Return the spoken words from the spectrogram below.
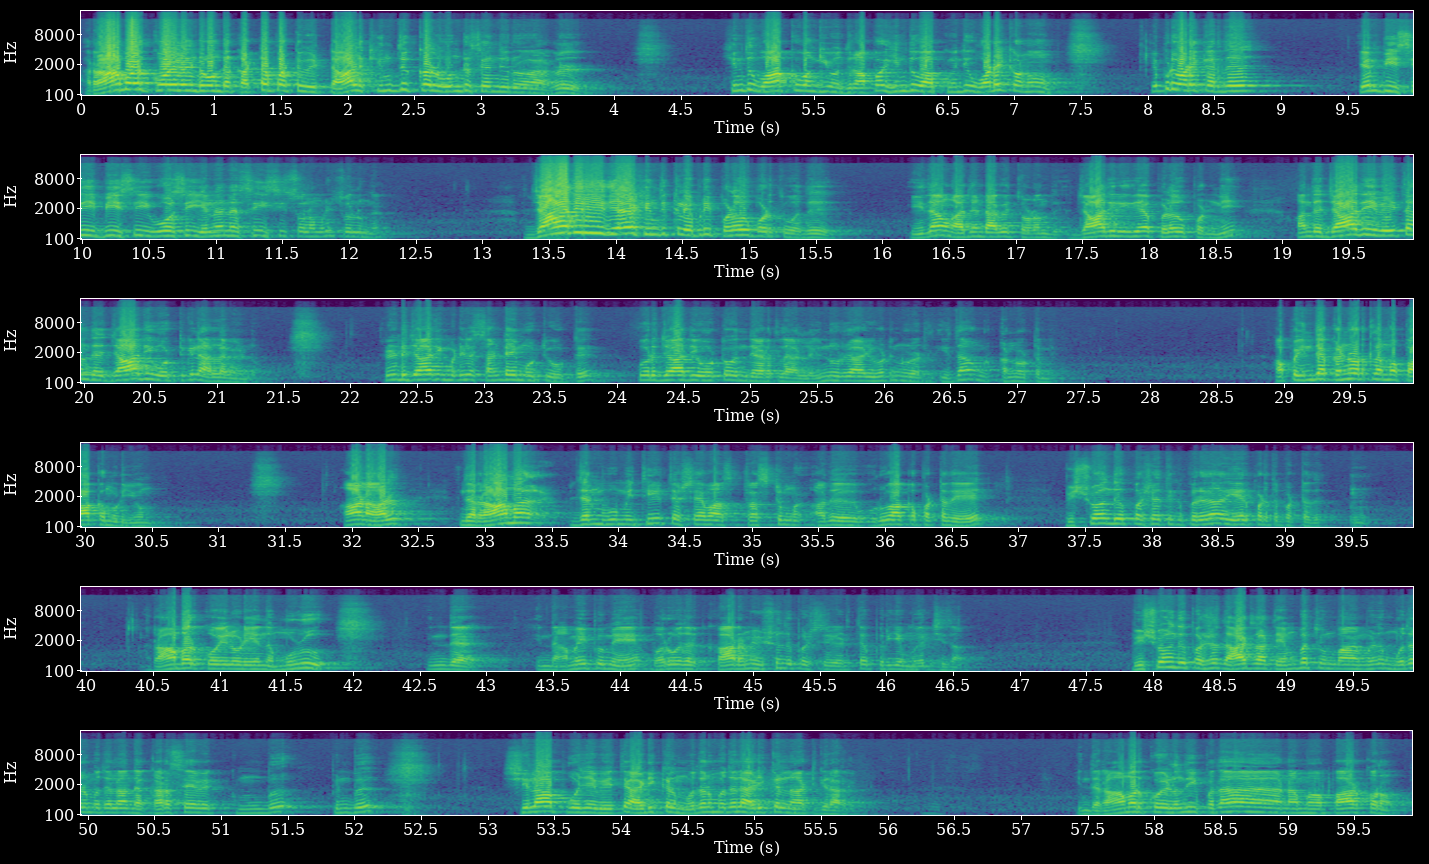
ராமர் கோயில் என்று ஒன்று கட்டப்பட்டு விட்டால் ஹிந்துக்கள் ஒன்று சேர்ந்து விடுவார்கள். ஹிந்து வாக்கு வங்கி வந்துடும் அப்போ ஹிந்து வாக்கு வங்கி உடைக்கணும். எப்படி உடைக்கிறது? எம்பிசி பிசி ஓசி என்னென்ன சிசி சொல்ல முடியும்? சொல்லுங்கள் ஜாதி ரீதியாக ஹிந்துக்களை எப்படி பிளவுபடுத்துவது? இதுதான் அவங்க அஜெண்டாவே தொடர்ந்து. ஜாதி ரீதியாக பிளவு பண்ணி அந்த ஜாதியை வைத்து அந்த ஜாதி ஓட்டுகளை அள்ள வேண்டும். ரெண்டு ஜாதி மட்டியில் சண்டை மூட்டி விட்டு ஒரு ஜாதி ஓட்டோ இந்த இடத்துல அல்ல. இன்னொரு ஜாதி ஓட்டோ இன்னொரு இடத்துல. இதுதான் அவங்க கண்ணோட்டமே. அப்போ இந்த கண்ணோட்டத்தில் நம்ம பார்க்க முடியும். ஆனால் இந்த ராம ஜென்மபூமி தீர்த்த சேவா ட்ரஸ்ட் அது உருவாக்கப்பட்டது விஸ்வந்து பரிஷத்துக்கு பிறகு அது ஏற்படுத்தப்பட்டது. ராமர் கோயிலுடைய இந்த முழு இந்த இந்த அமைப்புமே வருவதற்கு காரணமே விஸ்வந்து பரிஷத் எடுத்த பெரிய முயற்சி தான். விஸ்வந்து பரிஷத் ஆயிரத்தி தொள்ளாயிரத்தி எண்பத்தி ஒன்பதாம் ஆண்டு முதல் முதல்ல அந்த கரசேவைக்கு முன்பு பின்பு ஷிலா பூஜை வைத்து அடிக்கல் முதல் முதல்ல அடிக்கல் நாட்டுகிறார்கள். இந்த ராமர் கோயில் வந்து இப்போ தான் நம்ம பார்க்குறோம்.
